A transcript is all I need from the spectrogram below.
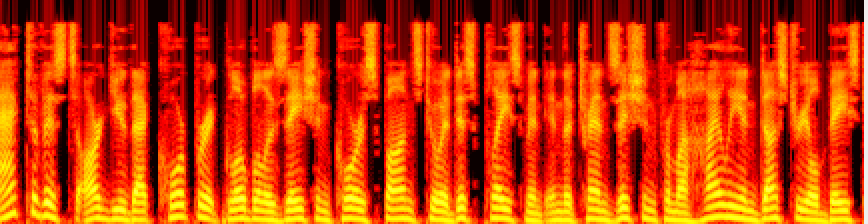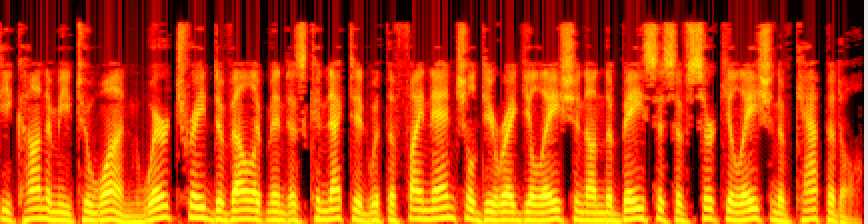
Activists argue that corporate globalization corresponds to a displacement in the transition from a highly industrial-based economy to one where trade development is connected with the financial deregulation on the basis of circulation of capital.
